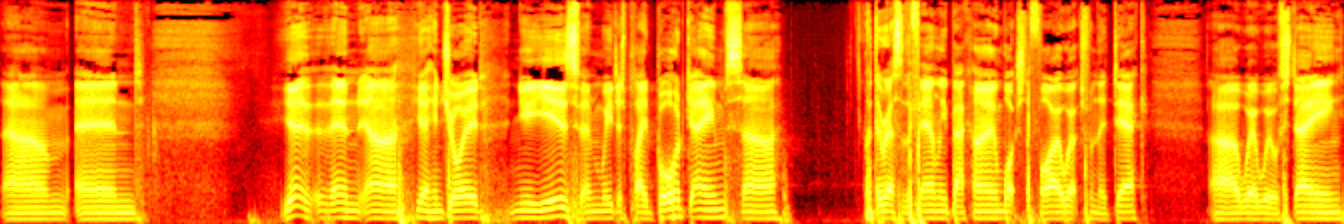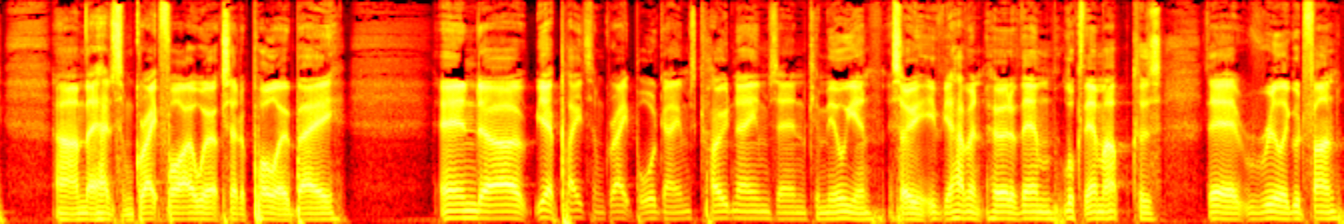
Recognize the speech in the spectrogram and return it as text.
Um, and yeah, then uh, yeah, enjoyed New Year's, and we just played board games uh, with the rest of the family back home. Watched the fireworks from the deck uh, where we were staying. Um, they had some great fireworks at Apollo Bay, and uh, yeah, played some great board games, Codenames and Chameleon. So if you haven't heard of them, look them up because they're really good fun.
